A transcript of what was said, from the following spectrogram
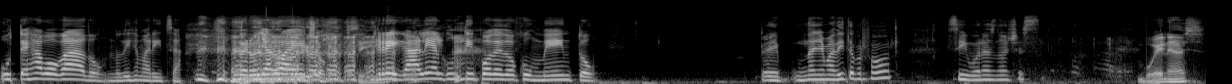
Usted es abogado, no dije Maritza, pero ya lo ha hecho. Sí. Regale algún tipo de documento. Eh, Una llamadita, por favor. Sí, buenas noches. Buenas.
